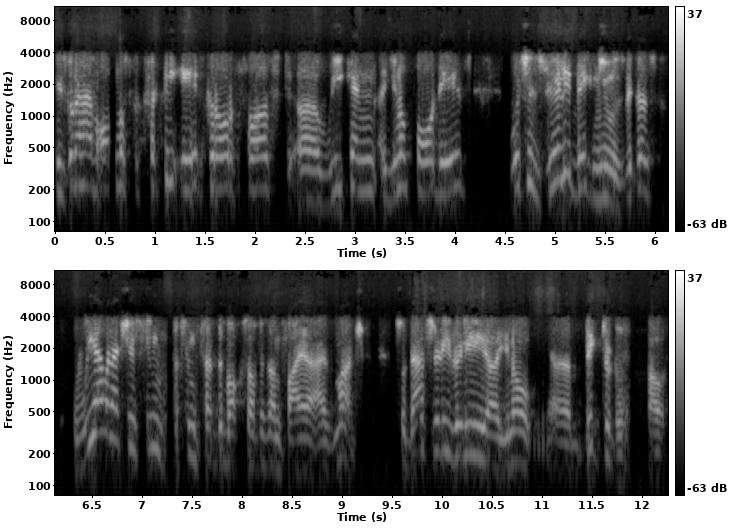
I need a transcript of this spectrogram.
He's going to have almost 38 crore first uh, weekend, you know, four days, which is really big news because we haven't actually seen Bachchan set the box office on fire as much. So that's really, really, uh, you know, uh, big to talk about.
